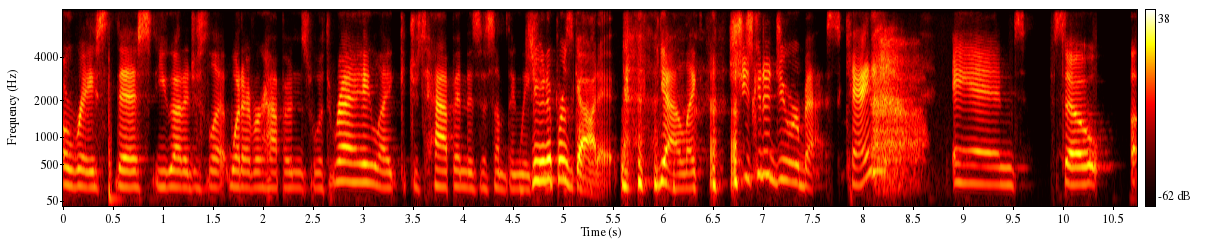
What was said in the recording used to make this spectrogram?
erase this. You got to just let whatever happens with Ray like just happen. This is something we can Juniper's control. got it. yeah, like she's gonna do her best, okay? And so uh,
